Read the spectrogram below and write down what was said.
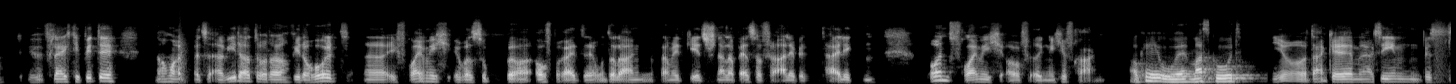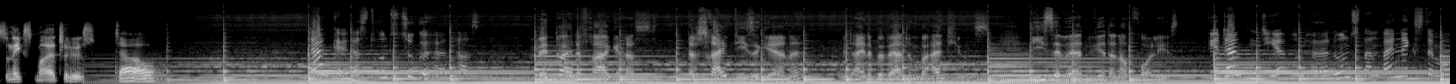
vielleicht die Bitte nochmals erwidert oder wiederholt. Äh, ich freue mich über super aufbereitete Unterlagen. Damit geht es schneller besser für alle Beteiligten und freue mich auf irgendwelche Fragen. Okay, Uwe, mach's gut. Jo, danke, Maxim. Bis zum nächsten Mal. Tschüss. Ciao. Danke, dass du uns zugehört hast. Wenn du eine Frage hast, dann schreib diese gerne mit einer Bewertung bei iTunes. Diese werden wir dann auch vorlesen. Wir danken dir und hören uns dann beim nächsten Mal.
